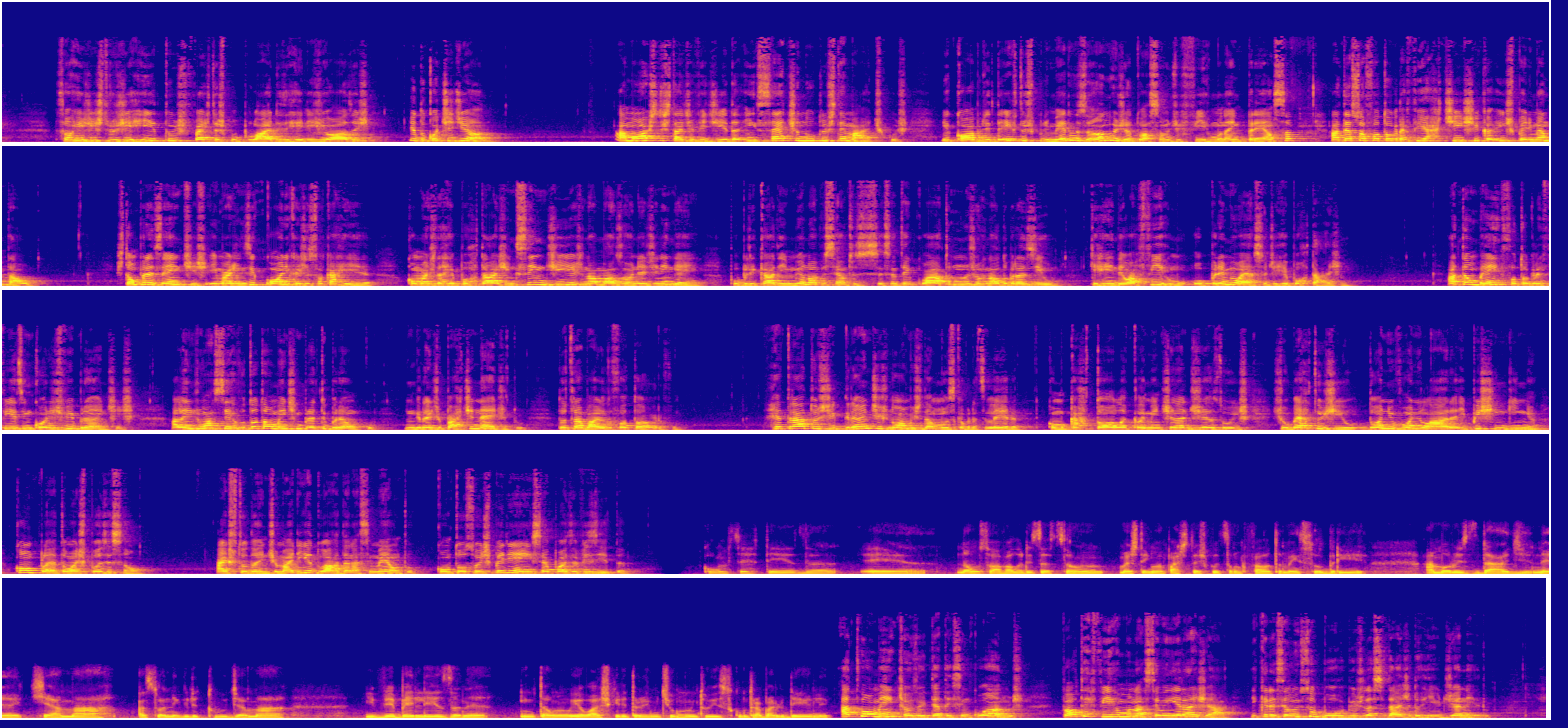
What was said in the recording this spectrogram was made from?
São registros de ritos, festas populares e religiosas e do cotidiano. A mostra está dividida em sete núcleos temáticos e cobre desde os primeiros anos de atuação de Firmo na imprensa até sua fotografia artística e experimental. Estão presentes imagens icônicas de sua carreira, como as da reportagem 100 Dias na Amazônia de Ninguém, publicada em 1964 no Jornal do Brasil, que rendeu a Firmo o Prêmio ESSO de Reportagem. Há também fotografias em cores vibrantes, além de um acervo totalmente em preto e branco, em grande parte inédito, do trabalho do fotógrafo. Retratos de grandes nomes da música brasileira, como Cartola, Clementina de Jesus, Gilberto Gil, Dona Ivone Lara e Pixinguinha, completam a exposição. A estudante Maria Eduarda Nascimento contou sua experiência após a visita. Com certeza, é, não só a valorização, mas tem uma parte da exposição que fala também sobre amorosidade, né? Que é amar a sua negritude, amar e ver beleza, né? Então eu acho que ele transmitiu muito isso com o trabalho dele. Atualmente, aos 85 anos, Walter Firmo nasceu em Irajá e cresceu nos subúrbios da cidade do Rio de Janeiro.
